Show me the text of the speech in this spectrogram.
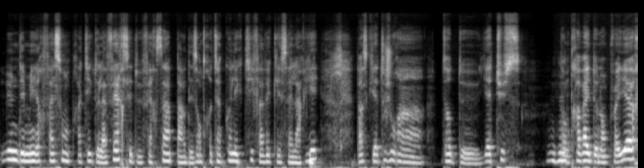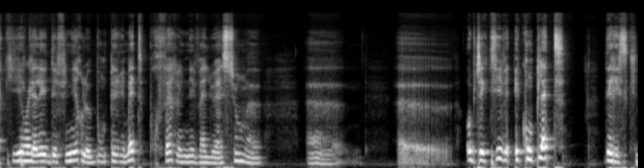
L'une des meilleures façons pratiques de la faire, c'est de faire ça par des entretiens collectifs avec les salariés, parce qu'il y a toujours un, une sorte de hiatus mhm. dans le travail de l'employeur qui est qu'elle qu'elle est définir le bon périmètre pour faire une évaluation euh, euh, euh, objective et complète des risques.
